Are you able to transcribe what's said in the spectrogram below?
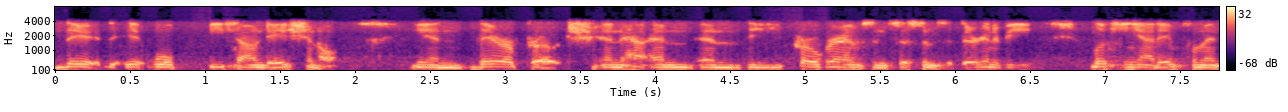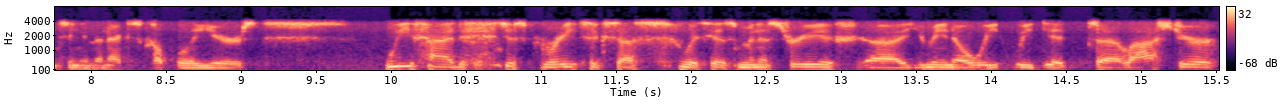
they, it will be foundational in their approach and and and the programs and systems that they're going to be looking at implementing in the next couple of years. we've had just great success with his ministry. Uh, you may know, we, we did uh, last year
